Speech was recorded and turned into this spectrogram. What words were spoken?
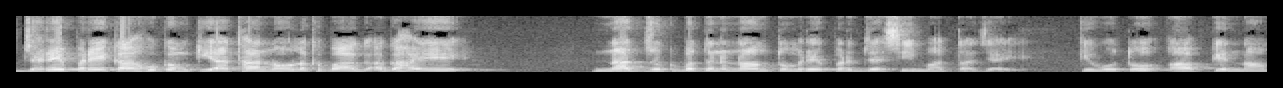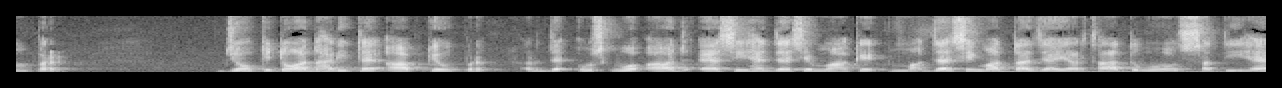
जरे परे का हुक्म किया था नौलख बाग अगाए नाजुक बदन नाम तुम्हारे पर जैसी माता जाए कि वो तो आपके नाम पर जो कि तो आधारित है आपके ऊपर उस वो आज ऐसी है जैसे माँ के मा, जैसी माता जाए अर्थात तो वो सती है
